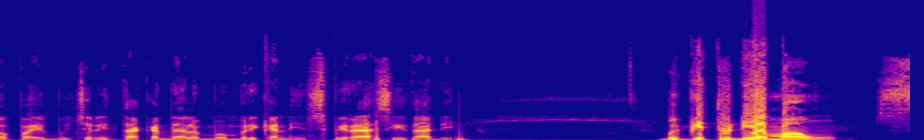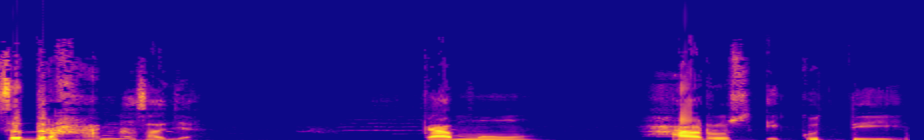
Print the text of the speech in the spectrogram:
bapak ibu ceritakan dalam memberikan inspirasi tadi begitu dia mau sederhana saja kamu harus ikuti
